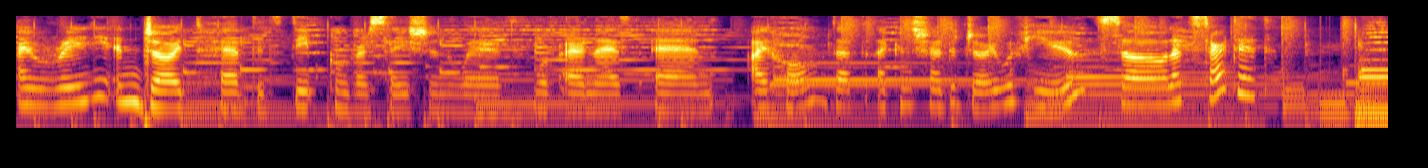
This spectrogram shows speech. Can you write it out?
I really enjoyed to have this deep conversation with with Ernest and I hope that I can share the joy with you. So let's start it.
